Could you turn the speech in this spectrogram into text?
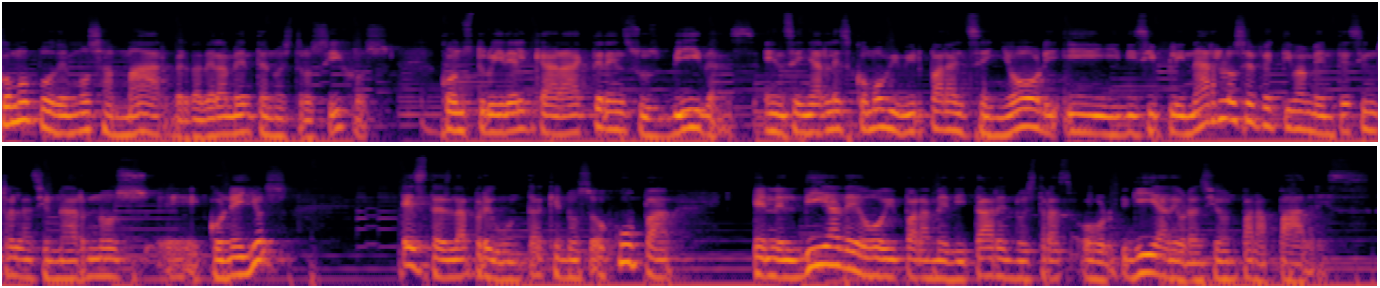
¿Cómo podemos amar verdaderamente a nuestros hijos? Construir el carácter en sus vidas, enseñarles cómo vivir para el Señor y disciplinarlos efectivamente sin relacionarnos eh, con ellos? Esta es la pregunta que nos ocupa en el día de hoy para meditar en nuestra guía de oración para padres.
